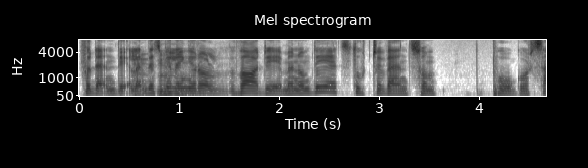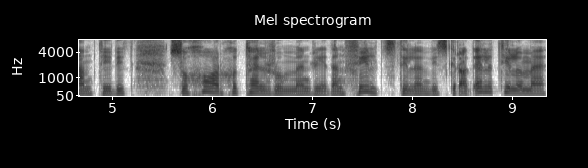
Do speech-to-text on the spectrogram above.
för den delen. Mm. Det spelar ingen mm. roll vad det är men om det är ett stort event som pågår samtidigt så har hotellrummen redan fyllts till en viss grad eller till och med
